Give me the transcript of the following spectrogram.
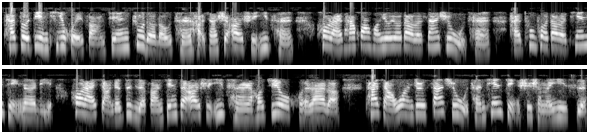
他坐电梯回房间，住的楼层好像是二十一层，后来他晃晃悠悠到了三十五层，还突破到了天井那里。后来想着自己的房间在二十一层，然后就又回来了。他想问，就是三十五层天井是什么意思？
